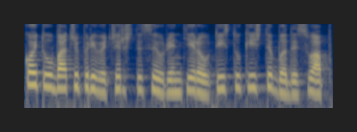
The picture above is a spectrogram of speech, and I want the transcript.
който обаче при вечер ще се ориентира от изток и ще бъде слаб.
